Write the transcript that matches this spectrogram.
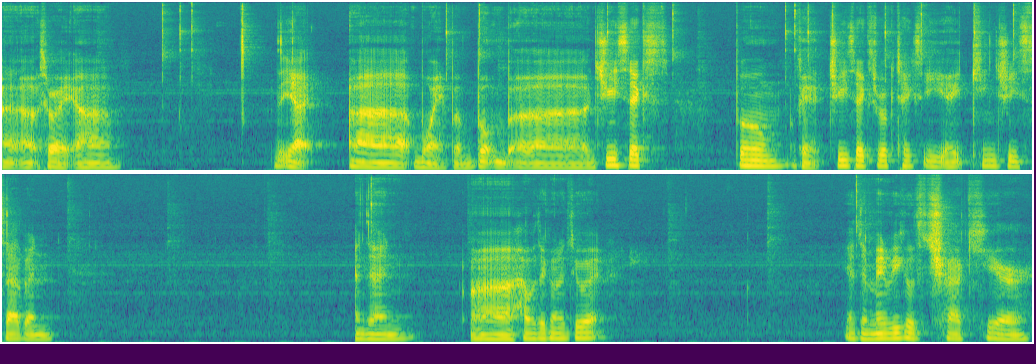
uh, uh sorry uh yeah, uh, boy, but boom, uh, g6, boom. Okay, g6, rook takes e8, king g7, and then, uh, how are they going to do it? Yeah, then maybe we go check here.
